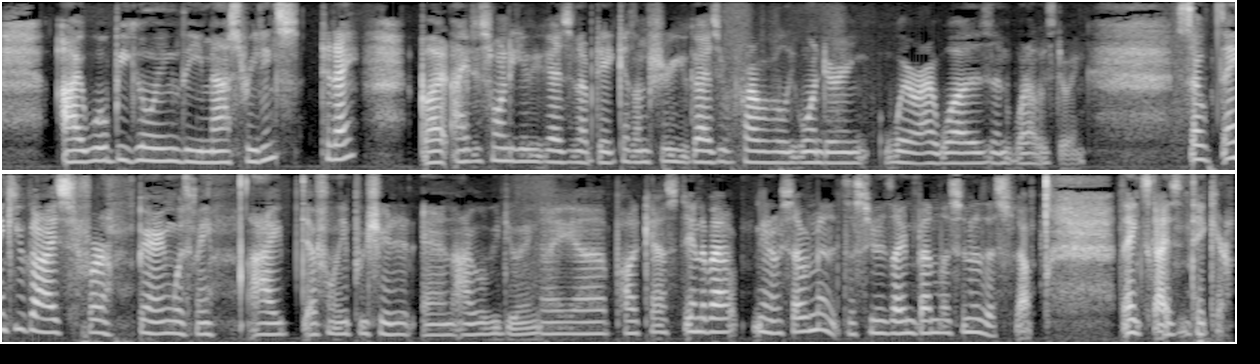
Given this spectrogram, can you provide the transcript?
I will be doing the mass readings today, but I just wanted to give you guys an update because I'm sure you guys are probably wondering where I was and what I was doing. So, thank you guys for bearing with me. I definitely appreciate it, and I will be doing a uh, podcast in about, you know, seven minutes as soon as I'm done listening to this. So, thanks, guys, and take care.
